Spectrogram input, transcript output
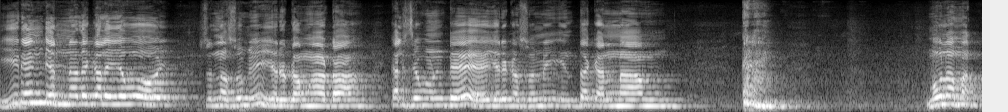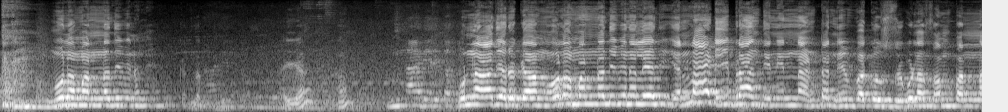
ఈ రెండెన్నలు కలయవో సున్న సుమి ఎరుక మాట. కలిసి ఉంటే ఎరుక సుమి ఇంతకన్నా. మూలమ మూలమన్నది వినండి. అయ్యా. ఉన్నాదెరుక మూలమన్నది వినలేదు. ఎన్నాడి భ్రాంతి నిన్నంట నివ్వకు సుగుణ సంపన్న.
